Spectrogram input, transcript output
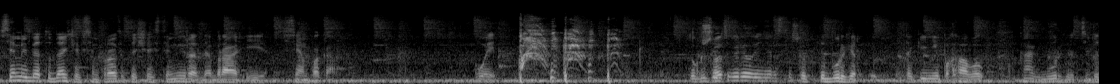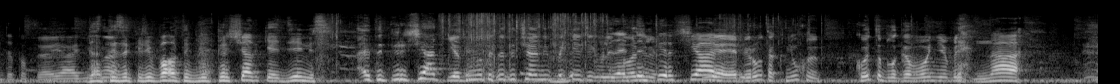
Всем, ребят, удачи, всем профита, счастья, мира, добра и всем пока. Ой. Только что ты говорил, я не расслышал. Как ты бургер так и не похавал. Как бургер тебе ДП? Да я не Да знаю. ты заколебал, ты, блин, перчатки оденешь. А это перчатки, я думал, такой то чайный пакетик, блядь, Это положили. перчатки. Не, я беру, так нюхаю, какое-то благовоние, блядь. На.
